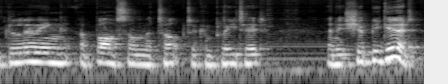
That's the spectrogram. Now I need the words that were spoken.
gluing a boss on the top to complete it and it should be good.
